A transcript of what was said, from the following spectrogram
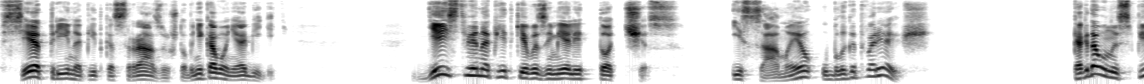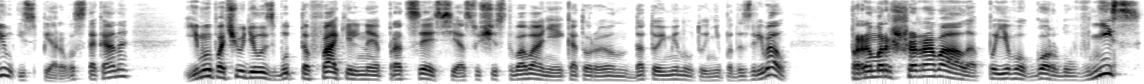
все три напитка сразу, чтобы никого не обидеть. Действие напитки возымели тотчас, и самое ублаготворяющее. Когда он испил из первого стакана, Ему почудилось, будто факельная процессия, о существовании которой он до той минуты не подозревал, промаршировала по его горлу вниз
